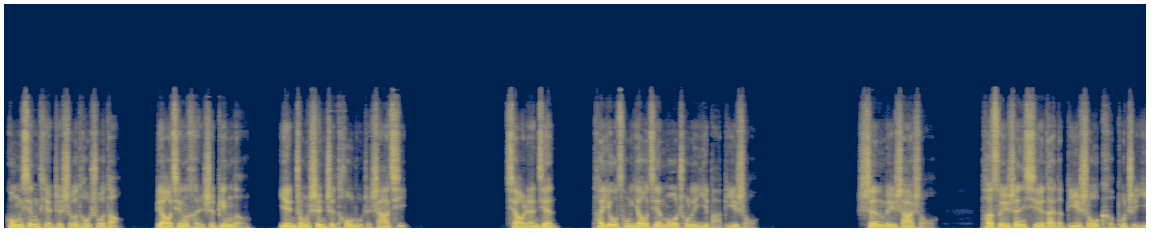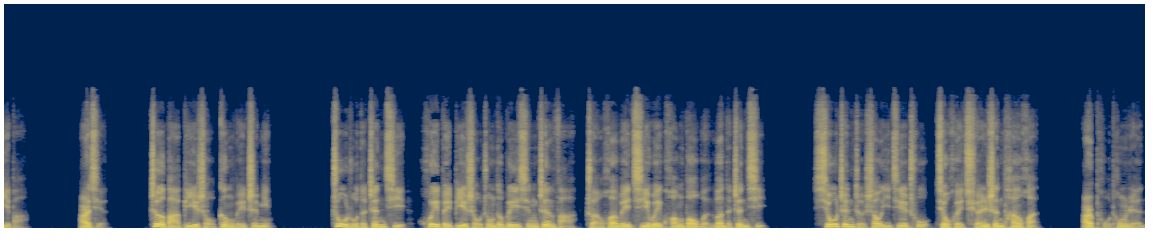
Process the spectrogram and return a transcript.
宫星舔着舌头说道，表情很是冰冷，眼中甚至透露着杀气。悄然间，他又从腰间摸出了一把匕首。身为杀手。他随身携带的匕首可不止一把，而且这把匕首更为致命，注入的真气会被匕首中的微型阵法转换为极为狂暴紊乱的真气，修真者稍一接触就会全身瘫痪，而普通人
